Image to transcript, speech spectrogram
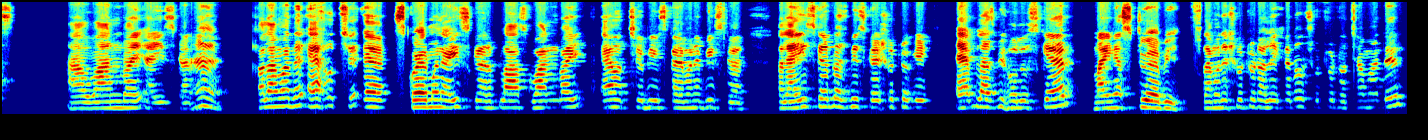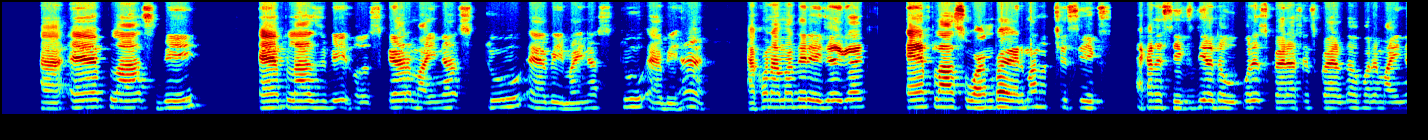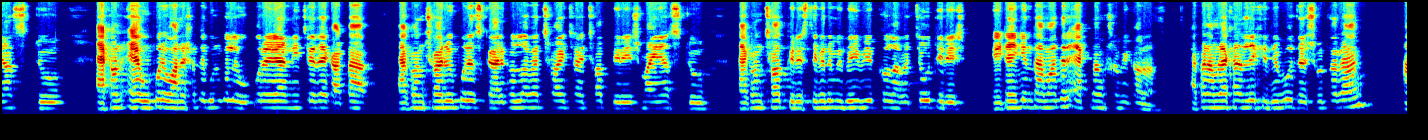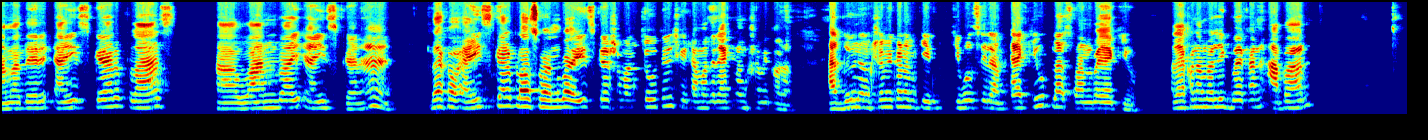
one by a square হ্যাঁ? তাহলে আমাদের a হচ্ছে a স্কয়ার মানে a square plus one by a হচ্ছে b স্কয়ার মানে b স্কয়ার তাহলে a square plus b square সূত্র কি? a plus b whole square minus two ab তাহলে আমাদের সূত্রটা লিখে দাও। সূত্রটা হচ্ছে আমাদের a plus b, a plus b whole square minus two ab minus two ab হ্যাঁ? এখন আমাদের এই জায়গায় এ প্লাস ওয়ান বাই এর মান হচ্ছে সিক্স এখানে সিক্স দিয়ে দাও, উপরে স্কোয়ার আছে স্কোয়ার দাও, উপরে মাইনাস টু এখন এ উপরে ওয়ানের সাথে গুণ করলে উপরে আর নিচে কাটা এখন ছয়ের উপরে স্কোয়ার করলে হবে ছয় ছয়, ছত্রিশ মাইনাস টু এখন ছত্রিশ থেকে তুমি দুই বিয়োগ করলে হবে চৌত্রিশ। এটাই কিন্তু আমাদের এক নং সমীকরণ। এখন আমরা এখানে লিখে দেবো যে সুতরাং আমাদের a square plus one by a square হ্যাঁ? দেখো, a square plus one by a square সমান চৌত্রিশ, এটা আমাদের এক নং সমীকরণ। আর দুই নং সমীকরণ কি কি বলছিলাম? এক ইউ প্লাস ওয়ান বাই এক ইউ তাহলে এখন আমরা লিখব এখানে আবার,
